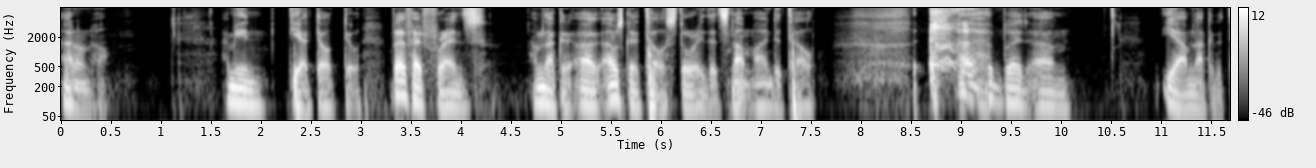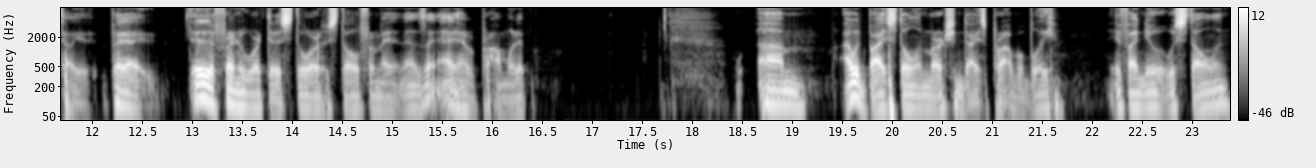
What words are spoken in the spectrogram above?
I don't know. I mean, yeah, don't do it. But I've had friends. I'm not gonna. Uh, I was gonna tell a story that's not mine to tell. but um, yeah, I'm not to tell you. But there's a friend who worked at a store who stole from it, and I was like, I didn't have a problem with it. Um, I would buy stolen merchandise probably if I knew it was stolen.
